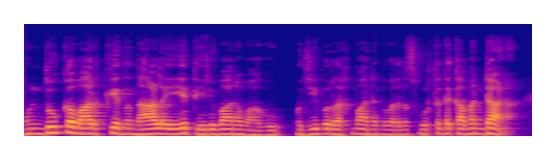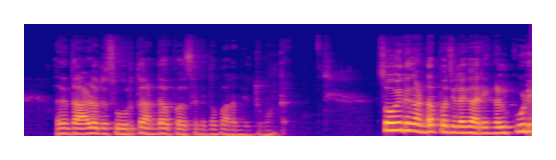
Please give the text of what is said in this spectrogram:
മുൻതൂക്ക മാർക്ക് എന്ന് നാളെയേ തീരുമാനമാകൂ. മുജീബുർ റഹ്മാൻ എന്ന് പറയുന്ന സുഹൃത്തിന്റെ കമന്റാണ് അതിന് താഴെ ഒരു സുഹൃത്ത് ഹൺഡ്രഡ് പേഴ്സന്റ് എന്ന് പറഞ്ഞിട്ടുമുണ്ട്. സോ ഇത് കണ്ടപ്പോൾ ചില കാര്യങ്ങൾ കൂടി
